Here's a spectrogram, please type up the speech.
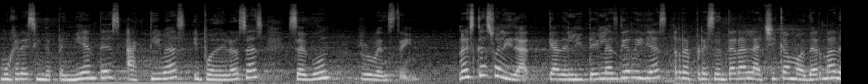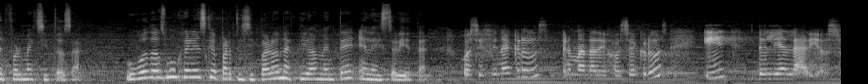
mujeres independientes, activas y poderosas, según Rubenstein. No es casualidad que Adelita y las guerrillas representara a la chica moderna de forma exitosa. Hubo dos mujeres que participaron activamente en la historieta, Josefina Cruz, hermana de José Cruz, y Delia Larios.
